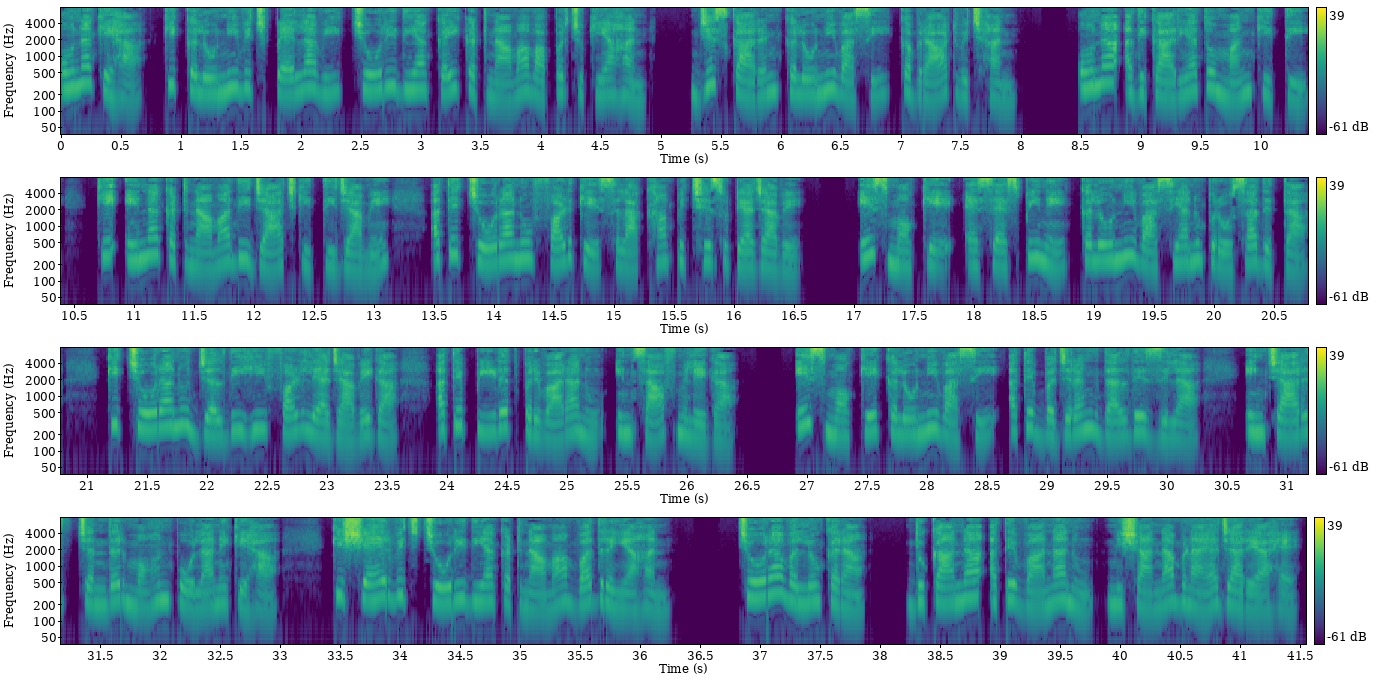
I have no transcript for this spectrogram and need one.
ਉਨ੍ਹਾਂ ਕਿਹਾ ਕਿ ਕਲੋਨੀ ਵਿੱਚ ਪਹਿਲਾਂ ਵੀ ਚੋਰੀ ਦੀਆਂ ਕਈ ਘਟਨਾਵਾਂ ਵਾਪਰ ਚੁੱਕੀਆਂ ਹਨ, ਜਿਸ ਕਾਰਨ ਕਲੋਨੀ ਵਾਸੀ ਘਬਰਾਹਟ ਵਿੱਚ ਹਨ। ਉਨ੍ਹਾਂ ਅਧਿਕਾਰੀਆਂ ਤੋਂ ਮੰਗ ਕੀਤੀ ਕਿ ਇਨ੍ਹਾਂ ਘਟਨਾਵਾਂ ਦੀ ਜਾਂਚ ਕੀਤੀ ਜਾਵੇ ਅਤੇ ਚੋਰਾਂ ਨੂੰ ਫੜ ਕੇ ਸਲਾਖਾਂ ਪਿੱਛੇ ਸੁੱਟਿਆ ਜਾਵੇ। ਇਸ ਮੌਕੇ ਐਸਐਸਪੀ ਨੇ ਕਲੋਨੀ ਵਾਸੀਆਂ ਨੂੰ ਭਰੋਸਾ ਦਿੱਤਾ ਕਿ ਚੋਰਾਂ ਨੂੰ ਜਲਦੀ ਹੀ ਫੜ ਲਿਆ ਜਾਵੇਗਾ ਅਤੇ ਪੀੜਤ ਪਰਿਵਾਰਾਂ ਨੂੰ ਇਨਸਾਫ ਮਿਲੇਗਾ। ਇਸ ਮੌਕੇ ਕਲੋਨੀ ਵਾਸੀ ਅਤੇ ਬਜਰੰਗ ਦਲ ਦੇ ਜ਼ਿਲ੍ਹਾ ਇੰਚਾਰਜ ਚੰਦਰ ਮੋਹਨ ਪੋਲਾ ਨੇ ਕਿਹਾ ਕਿ ਸ਼ਹਿਰ ਵਿੱਚ ਚੋਰੀ ਦੀਆਂ ਘਟਨਾਵਾਂ ਵੱਧ ਰਹੀਆਂ ਹਨ। ਚੋਰਾਂ ਵੱਲੋਂ ਘਰਾਂ, ਦੁਕਾਨਾਂ ਅਤੇ ਵਾਹਨਾਂ ਨੂੰ ਨਿਸ਼ਾਨਾ ਬਣਾਇਆ ਜਾ ਰਿਹਾ ਹੈ।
